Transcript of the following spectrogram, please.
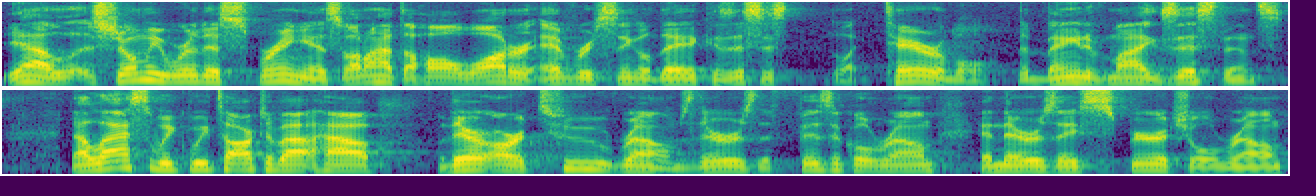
Yeah, show me where this spring is so I don't have to haul water every single day because this is like terrible, the bane of my existence. Now, last week we talked about how there are two realms there is the physical realm and there is a spiritual realm.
